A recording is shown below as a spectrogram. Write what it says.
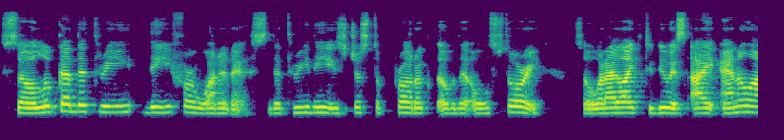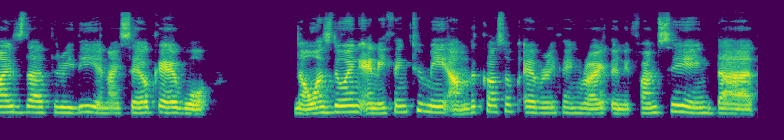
So look at the 3D for what it is. The 3D is just a product of the old story. So what I like to do is I analyze that 3D and I say, okay, well, no one's doing anything to me. I'm the cause of everything, right? And if I'm seeing that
